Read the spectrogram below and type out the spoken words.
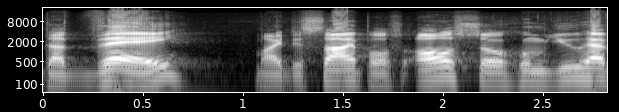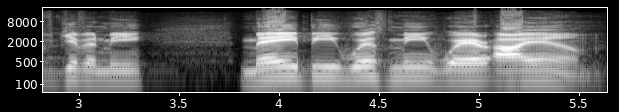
that they, my disciples, also, whom you have given me, may be with me where I am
